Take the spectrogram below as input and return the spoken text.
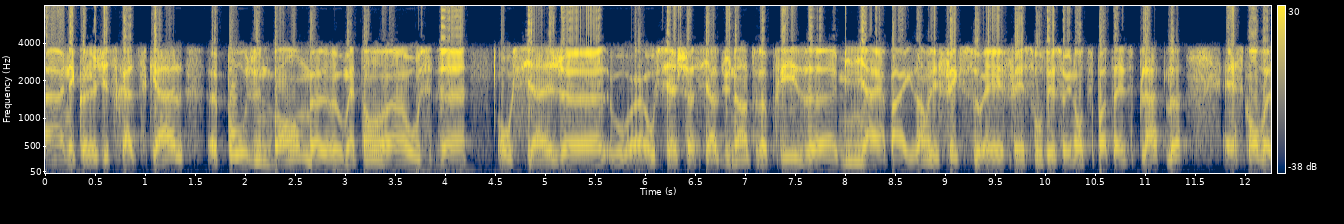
euh, un écologiste radical pose une bombe, mettons, au, au siège euh, euh, au siège social d'une entreprise euh, minière, par exemple, et fait, et fait sauter ça. Une autre hypothèse plate, là, est-ce qu'on va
